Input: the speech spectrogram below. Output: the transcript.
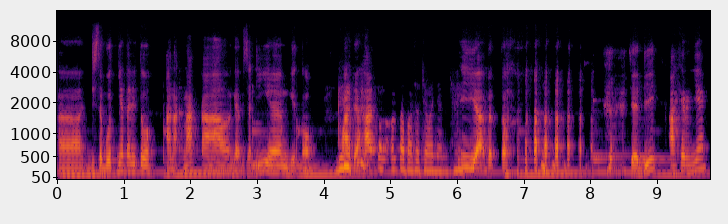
uh, disebutnya tadi tuh anak nakal nggak bisa diem gitu padahal kalau kata bahasa Jawanya iya betul jadi akhirnya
